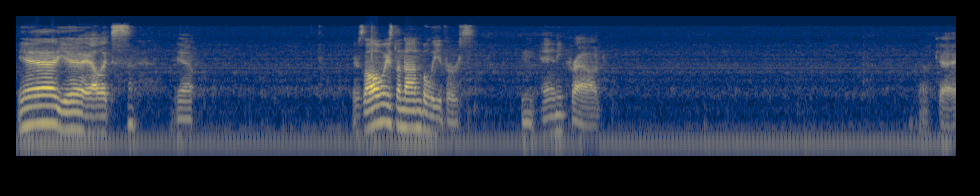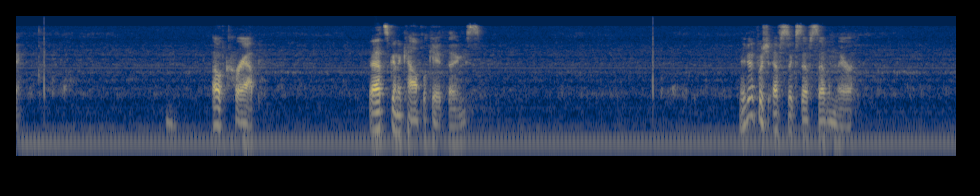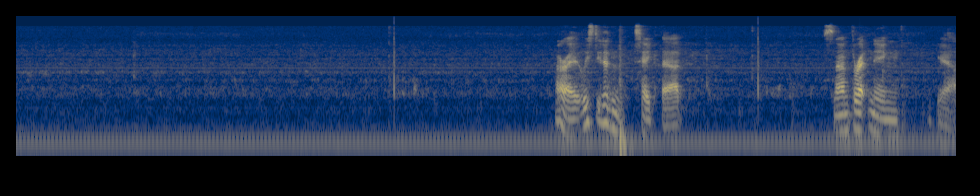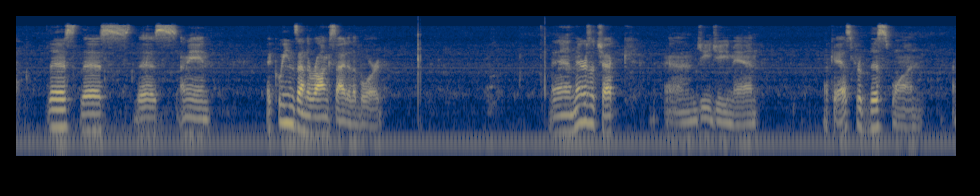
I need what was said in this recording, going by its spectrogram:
Yeah, yeah, Alex. Yeah. There's always the non-believers in any crowd. Okay. Oh, crap. That's going to complicate things. Maybe I push f6, f7 there. Alright, at least he didn't take that. So now I'm threatening, yeah, this, this, this. I mean, the queen's on the wrong side of the board. And there's a check. And GG, man. Okay, as for this one,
